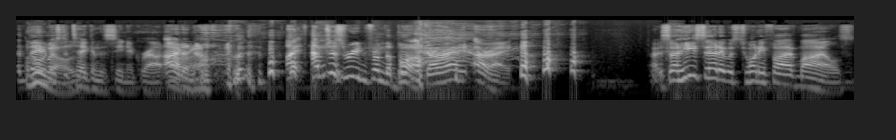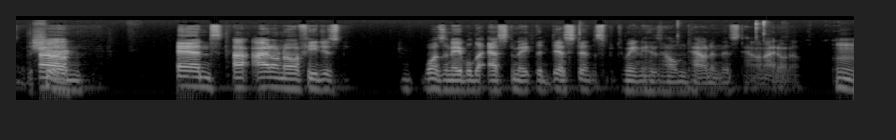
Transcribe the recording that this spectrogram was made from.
they who must have taken the scenic route. I All don't right. know. I, I'm just reading from the book. All right. All right. All right, So he said it was 25 miles. Sure. Um, and I, I don't know if he just wasn't able to estimate the distance between his hometown and this town. I don't know. Hmm.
